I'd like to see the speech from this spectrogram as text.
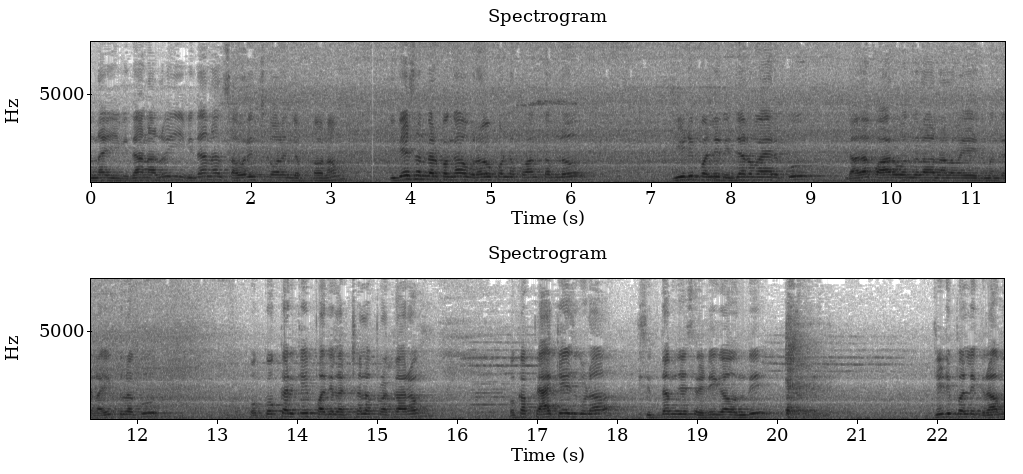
ఉన్నాయి ఈ విధానాలు. ఈ విధానాలు సవరించుకోవాలని చెప్తా ఉన్నాం. ఇదే సందర్భంగా ఉరవకొండ ప్రాంతంలో జీడిపల్లి రిజర్వాయర్కు దాదాపు ఆరు వందల నలభై ఐదు మంది రైతులకు ఒక్కొక్కరికి పది లక్షల ప్రకారం ఒక ప్యాకేజ్ కూడా సిద్ధం చేసి రెడీగా ఉంది. జీడిపల్లి గ్రామ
